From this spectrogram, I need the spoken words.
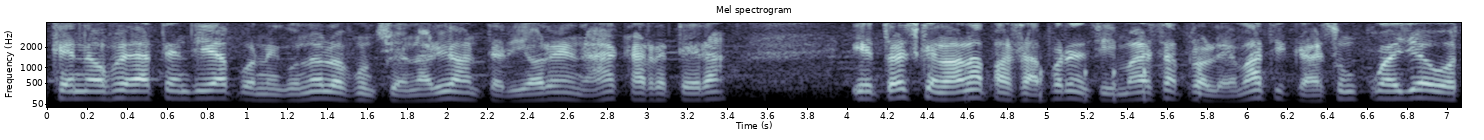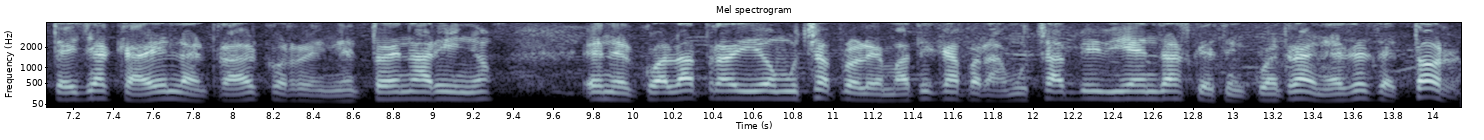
que no fue atendida por ninguno de los funcionarios anteriores en esa carretera, y entonces que no van a pasar por encima de esa problemática. Es un cuello de botella que hay en la entrada del corregimiento de Nariño, en el cual ha traído mucha problemática para muchas viviendas que se encuentran en ese sector.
